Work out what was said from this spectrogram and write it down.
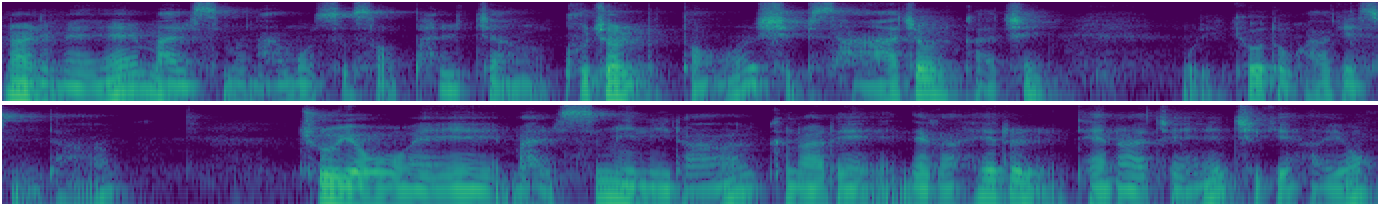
하나님의 말씀은 아모스서 8장 9절부터 14절까지 우리 교독하겠습니다. 주 여호와의 말씀이니라 그날에 내가 해를 대낮에 지게 하여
